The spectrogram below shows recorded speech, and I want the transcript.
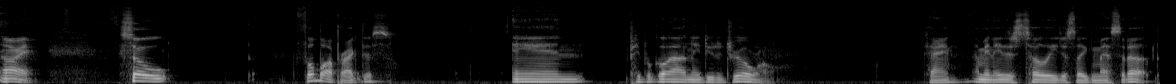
All right. So, football practice, and people go out and they do the drill wrong. Okay. I mean, they just totally just like mess it up.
